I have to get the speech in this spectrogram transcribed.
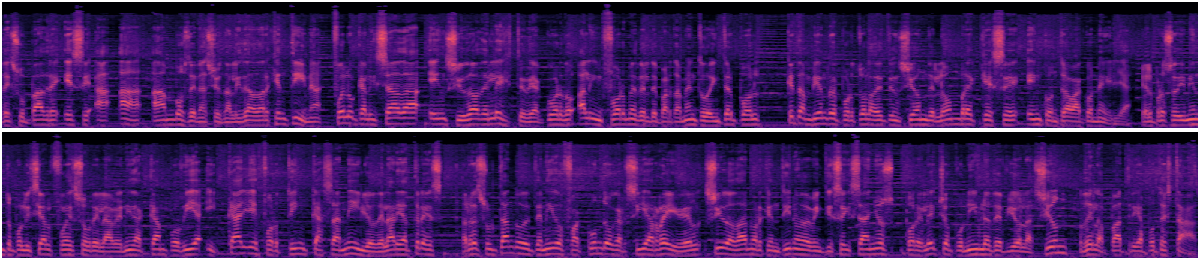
de su padre SAA, ambos de nacionalidad argentina, fue localizada en Ciudad del Este, de acuerdo al informe del Departamento de Interpol, que también reportó la detención del hombre que se encontraba con ella. El procedimiento policial fue sobre la avenida Campo Vía y calle Fortín Casanillo del área 3, resultando detenido Facundo García Reidel, ciudadano argentino de 26 años, por el hecho punible de violación de la patria potestad.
